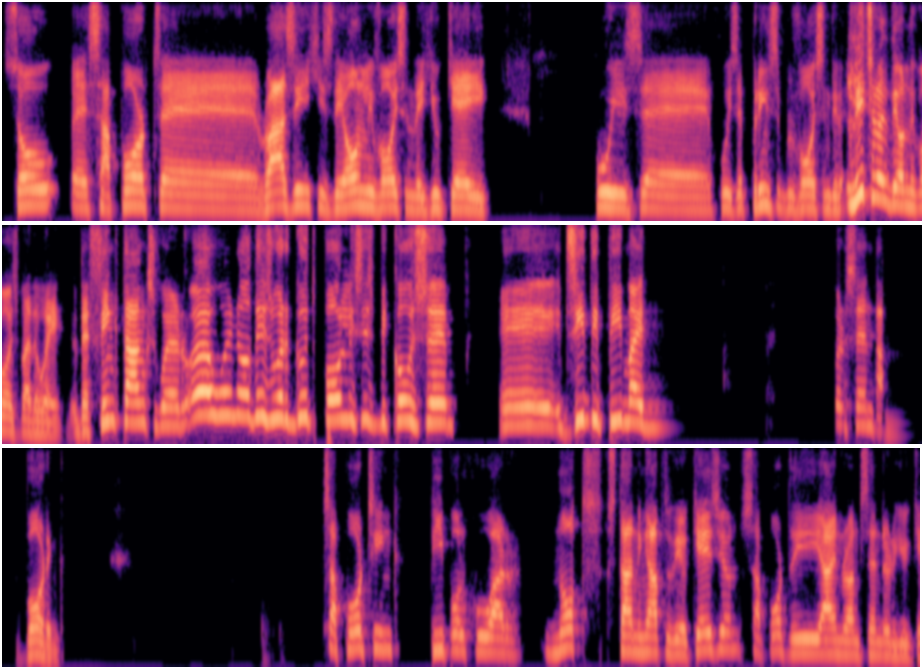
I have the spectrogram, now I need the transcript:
So uh, support uh, Razi. He's the only voice in the UK who is uh, who is a principal voice in the literally the only voice. By the way, the think tanks were oh we know these were good policies because uh, uh, GDP might percent boring. Supporting people who are not standing up to the occasion, support the Ayn Rand Center UK.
